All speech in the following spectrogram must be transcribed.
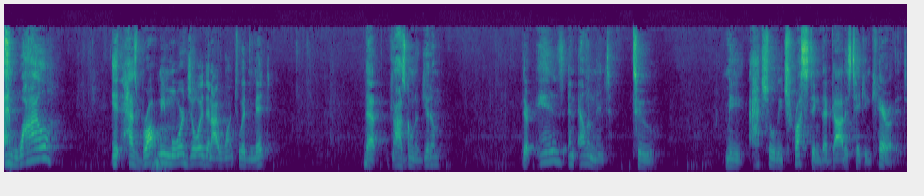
And while it has brought me more joy than I want to admit that God's going to get them, there is an element to me actually trusting that God is taking care of it,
